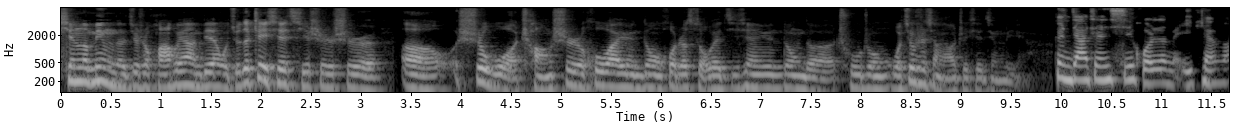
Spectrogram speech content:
拼了命的，就是滑回岸边。我觉得这些其实是，呃，是我尝试户外运动或者所谓极限运动的初衷。我就是想要这些经历，更加珍惜活着的每一天吗？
